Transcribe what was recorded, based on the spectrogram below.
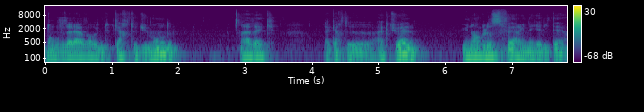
Donc vous allez avoir une carte du monde avec la carte actuelle, une anglosphère inégalitaire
